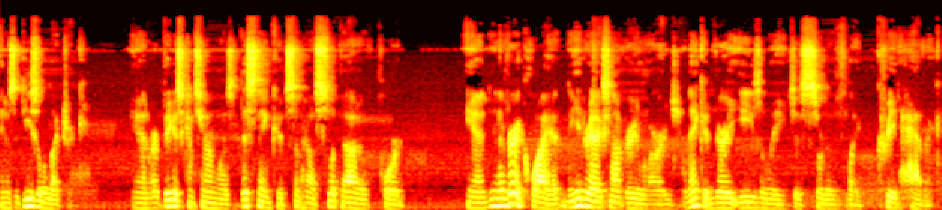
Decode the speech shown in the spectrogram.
and it was a diesel electric. And our biggest concern was this thing could somehow slip out of port. And you know, very quiet. And the Adriatic's not very large, and they could very easily just sort of like create havoc.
